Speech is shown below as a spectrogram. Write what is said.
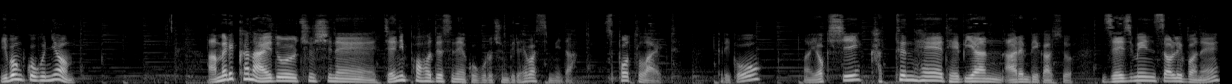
이번 곡은요. American Idol 출신의 제니퍼 허드슨의 곡으로 준비를 해봤습니다. Spotlight 그리고 어, 역시 같은 해에 데뷔한 R&B 가수 재즈민 설리번의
